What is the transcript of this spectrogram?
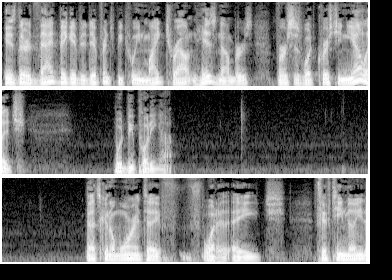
Is there that big of a difference between Mike Trout and his numbers versus what Christian Yelich would be putting up? That's going to warrant a what a, a $15 million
